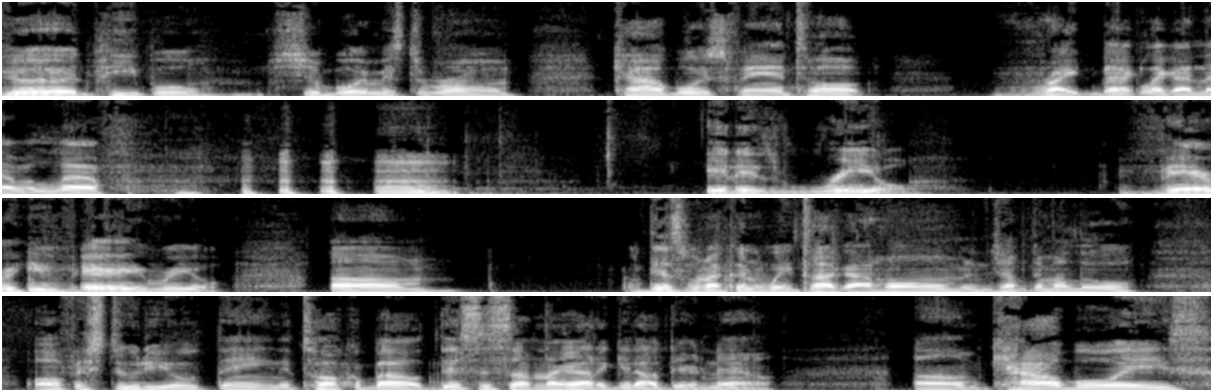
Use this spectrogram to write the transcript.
Good, people? It's your boy, Mr. Rome, Cowboys fan talk. Right back like I never left. it is real. Very, very real. Um, this one I couldn't wait till I got home and jumped in my little office studio thing to talk about. This is something I got to get out there now. Um, Cowboys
